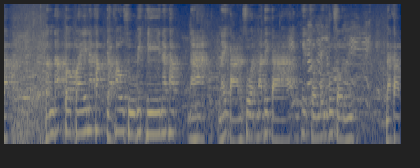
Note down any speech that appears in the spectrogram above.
ครับลำดับต่อไปนะครับจะเข้าสู่วิธีนะครับนะฮะในการสวดมาติกาอุทิศส่วนบุญกุศล นะครับ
